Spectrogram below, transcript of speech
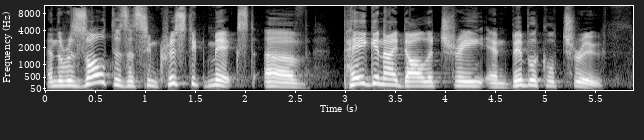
And the result is a synchristic mix of pagan idolatry and biblical truth.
